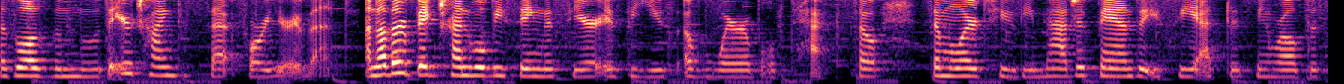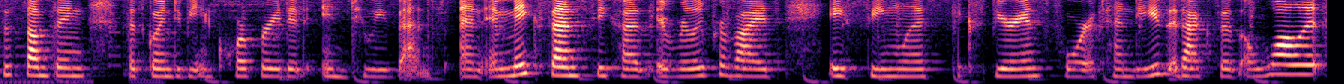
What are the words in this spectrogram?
as well as the mood that you're trying to set for your event. Another big trend we'll be seeing this year is the use of wearable tech. So similar to the magic bands that you see at Disney World, this is something that's going to be incorporated into events. And it makes sense because it really provides a seamless experience for attendees. It acts as a wallet,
